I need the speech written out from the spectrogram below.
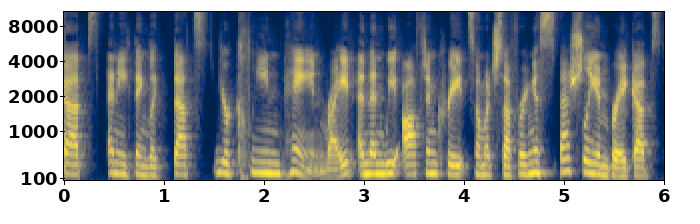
breakups, anything like that's your clean pain, right? And then we often create so much suffering, especially in breakups,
